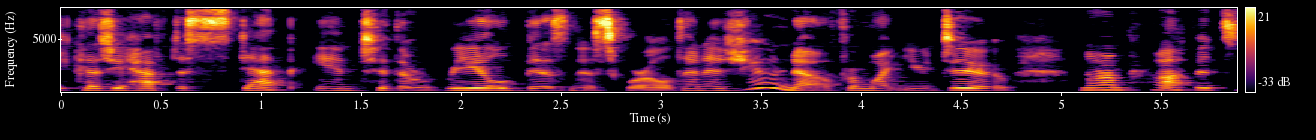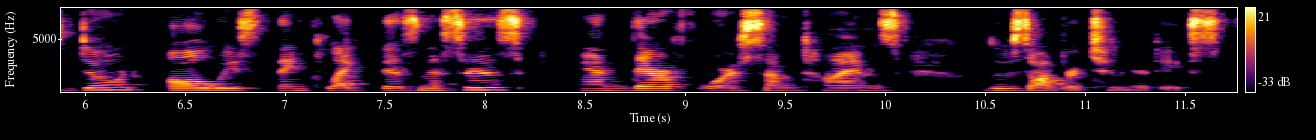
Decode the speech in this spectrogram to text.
because you have to step into the real business world. And as you know from what you do, nonprofits don't always think like businesses and therefore sometimes lose opportunities.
